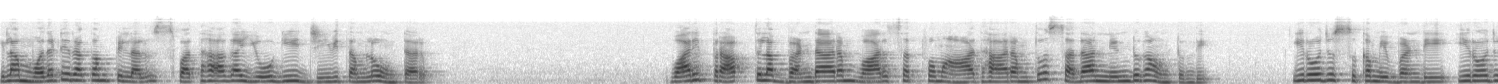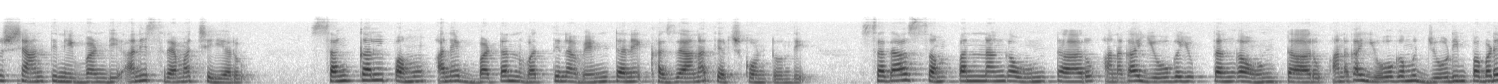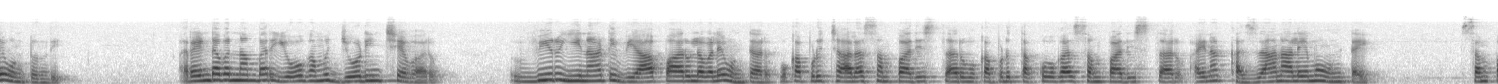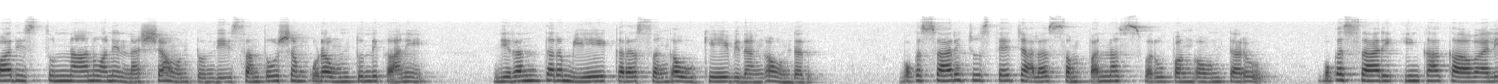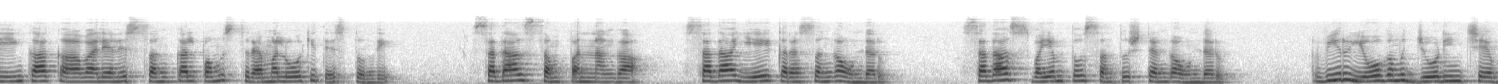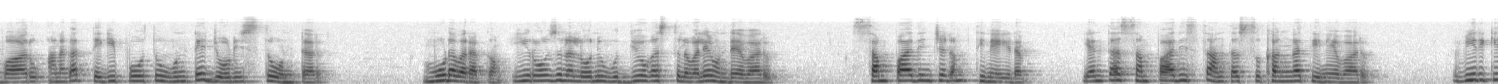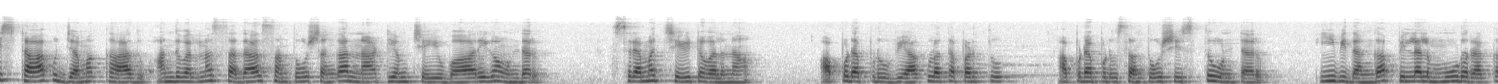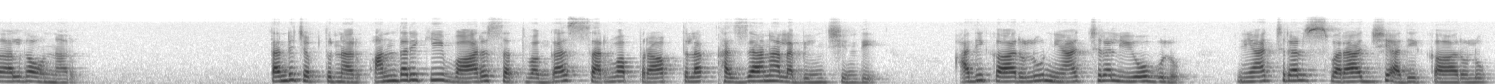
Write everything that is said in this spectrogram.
ఇలా మొదటి రకం పిల్లలు స్వతహాగా యోగి జీవితంలో ఉంటారు. వారి ప్రాప్తుల భండారం వారసత్వం ఆధారంతో సదా నిండుగా ఉంటుంది. ఈరోజు సుఖం ఇవ్వండి ఈరోజు శాంతినివ్వండి అని శ్రమ చెయ్యరు. సంకల్పము అనే బటన్ వత్తిన వెంటనే ఖజానా తెరుచుకుంటుంది. సదా సంపన్నంగా ఉంటారు అనగా యోగయుక్తంగా ఉంటారు అనగా యోగము జోడింపబడే ఉంటుంది. రెండవ నంబర్ యోగము జోడించేవారు. వీరు ఈనాటి వ్యాపారుల వలె ఉంటారు. ఒకప్పుడు చాలా సంపాదిస్తారు ఒకప్పుడు తక్కువగా సంపాదిస్తారు. అయినా ఖజానాలేమో ఉంటాయి. సంపాదిస్తున్నాను అనే నష ఉంటుంది సంతోషం కూడా ఉంటుంది కానీ నిరంతరం ఏకరసంగా ఒకే విధంగా ఉండదు. ఒకసారి చూస్తే చాలా సంపన్న స్వరూపంగా ఉంటారు. ఒకసారి ఇంకా కావాలి ఇంకా కావాలి అనే సంకల్పము శ్రమలోకి తెస్తుంది. సదా సంపన్నంగా సదా ఏకరసంగా ఉండరు. సదా స్వయంతో సంతుష్టంగా ఉండరు. వీరు యోగము జోడించేవారు అనగా తెగిపోతూ ఉంటే జోడిస్తూ ఉంటారు. మూడవ రకం ఈ రోజులలోని ఉద్యోగస్తుల వలె ఉండేవారు. సంపాదించడం తినేయడం. ఎంత సంపాదిస్తే అంత సుఖంగా తినేవారు. వీరికి స్టాకు జమ కాదు. అందువలన సదా సంతోషంగా నాట్యం చేయువారిగా ఉండరు. శ్రమ చేయుట వలన అప్పుడప్పుడు వ్యాకులత పడుతూ అప్పుడప్పుడు సంతోషిస్తూ ఉంటారు. ఈ విధంగా పిల్లలు మూడు రకాలుగా ఉన్నారు. తండ్రి చెప్తున్నారు అందరికీ వారసత్వంగా సర్వప్రాప్తుల ఖజానా లభించింది. అధికారులు న్యాచురల్ యోగులు న్యాచురల్ స్వరాజ్య అధికారులు.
